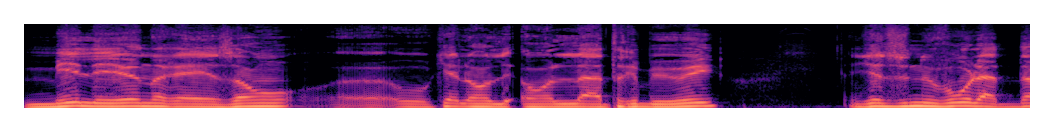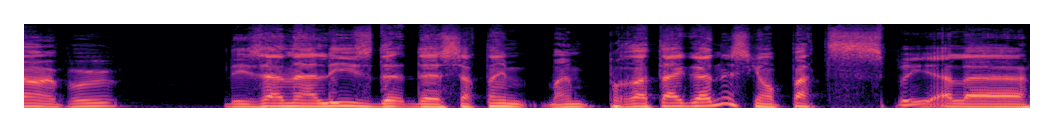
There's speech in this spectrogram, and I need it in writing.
mille et une raisons euh, auxquelles on, on l'a attribué. Il y a du nouveau là-dedans un peu des analyses de, de, certains même protagonistes qui ont participé à la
